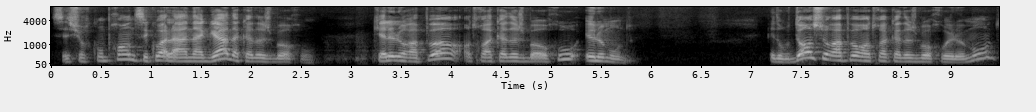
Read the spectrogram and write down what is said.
c'est sur comprendre c'est quoi la anaga d'Akadosh Baruch. Quel est le rapport entre Akadosh Baruch et le monde? Et donc, dans ce rapport entre Akadosh Baruch et le monde,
